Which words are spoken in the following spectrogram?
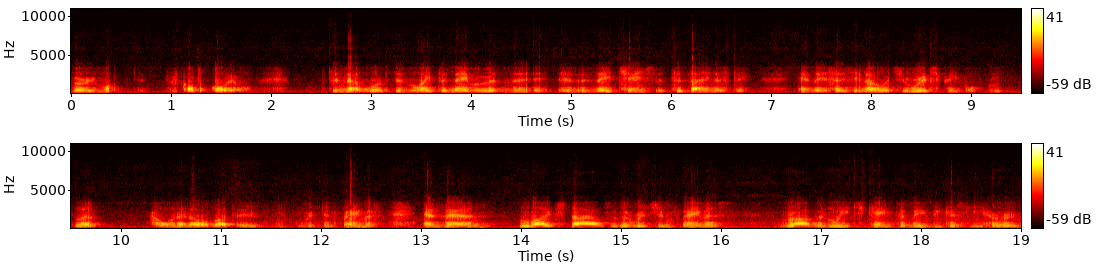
very much. It was called Oil. The network didn't like the name of it, and, and they changed it to Dynasty. And they says, you know, it's rich people. Let I want to know about the rich and famous. And then lifestyles of the rich and famous. Robin Leach came to me because he heard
